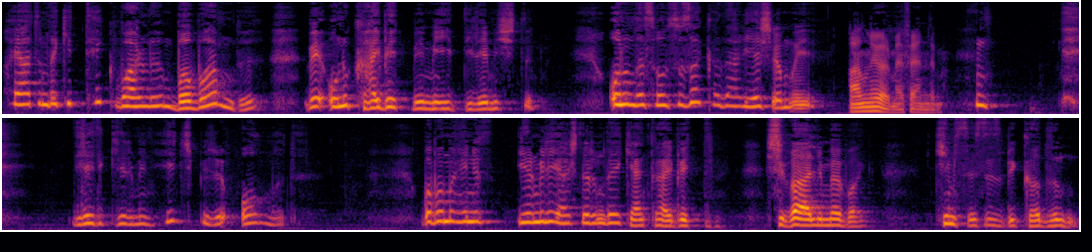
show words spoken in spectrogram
Hayatımdaki tek varlığım babamdı ve onu kaybetmemeyi dilemiştim. Onunla sonsuza kadar yaşamayı. Anlıyorum efendim. Dilediklerimin hiçbiri olmadı. Babamı henüz 20'li yaşlarımdayken kaybettim. Şu halime bak. Kimsesiz bir kadın.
